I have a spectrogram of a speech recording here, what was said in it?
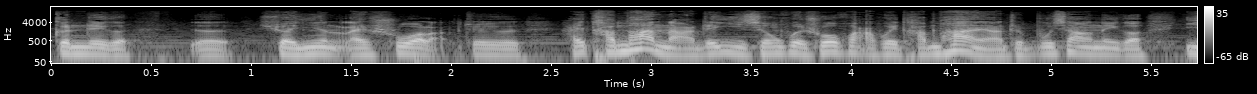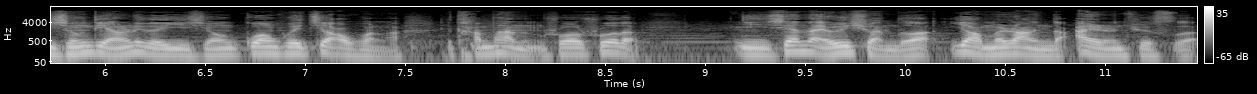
跟这个呃炫音来说了，这个还谈判呢。这异形会说话，会谈判呀，这不像那个异形电影里的异形，光会叫唤了。这谈判怎么说？说的，你现在有一选择，要么让你的爱人去死，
